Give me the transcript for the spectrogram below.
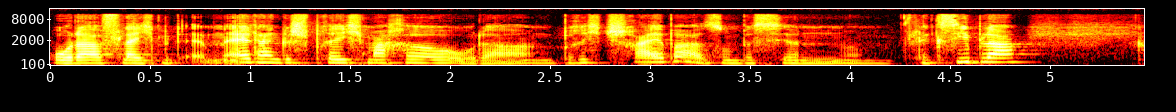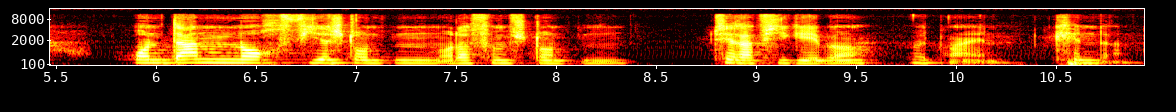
Oder vielleicht mit einem Elterngespräch mache oder einen Bericht schreibe, also ein bisschen ähm, flexibler. Und dann noch vier Stunden oder fünf Stunden Therapie gebe mit meinen Kindern.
